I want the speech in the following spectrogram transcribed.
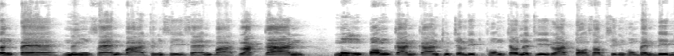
ตั้งแต่ 1 0 0 0 0แบาทถึง 4 0 0แสนบาท หลักการมุ่งป้องกันการทุจริตของเจ้าหน้าที่รัฐต่อทรัพย์สินของแผ่นดิน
